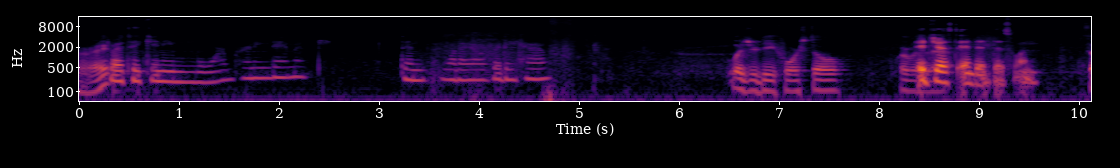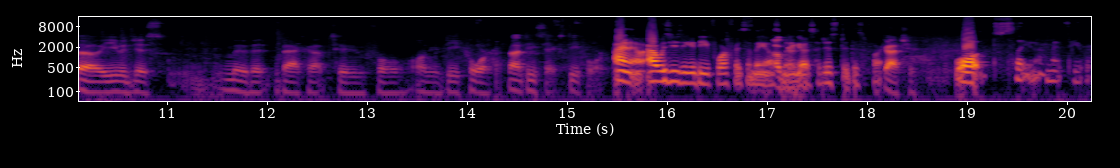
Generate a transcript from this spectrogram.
All right. Do I take any more burning damage than what I already have? Was your D4 still? It at? just ended this one. So you would just move it back up to full on your D4, not D6, D4. I know. I was using a D4 for something else a minute Okay. ago, so I just did this for. Gotcha. Well, just let you know, I'm at zero.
